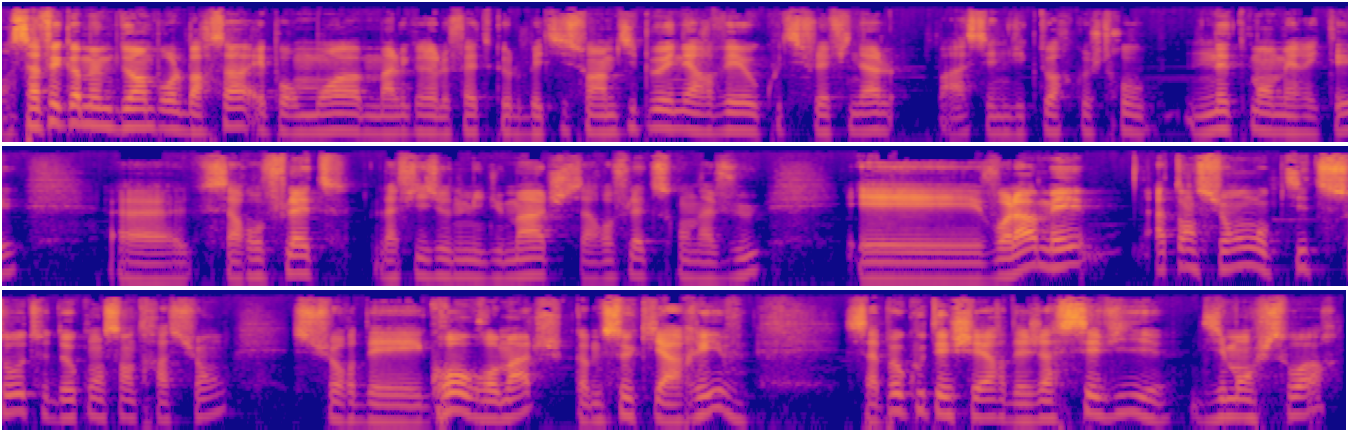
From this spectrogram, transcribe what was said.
Bon, ça fait quand même 2-1 pour le Barça et pour moi, malgré le fait que le Betis soit un petit peu énervé au coup de sifflet final, bah, c'est une victoire que je trouve nettement méritée. Euh, ça reflète la physionomie du match, ça reflète ce qu'on a vu. Et voilà, mais attention aux petites sautes de concentration sur des gros gros matchs comme ceux qui arrivent. Ça peut coûter cher. Déjà Séville dimanche soir.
